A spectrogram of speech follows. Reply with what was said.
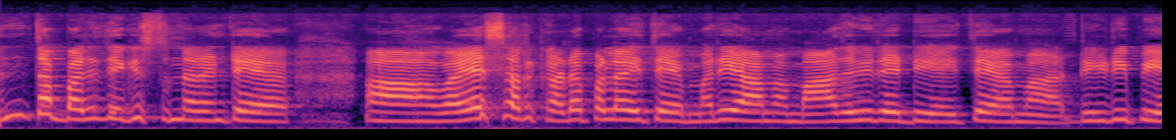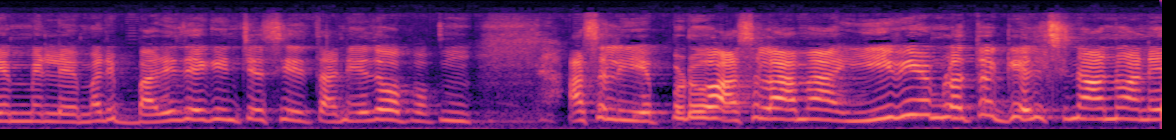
ఎంత బలి తెగిస్తున్నారంటే వైఎస్ఆర్ కడపలో అయితే మరి ఆమె మాధవిరెడ్డి అయితే ఆమె టీడీపీ ఎమ్మెల్యే మరి బలి తెగించేసి తనేదో అసలు ఎప్పుడు అసలు ఆమె ఈవీఎంలతో గెలిచినాను అనే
